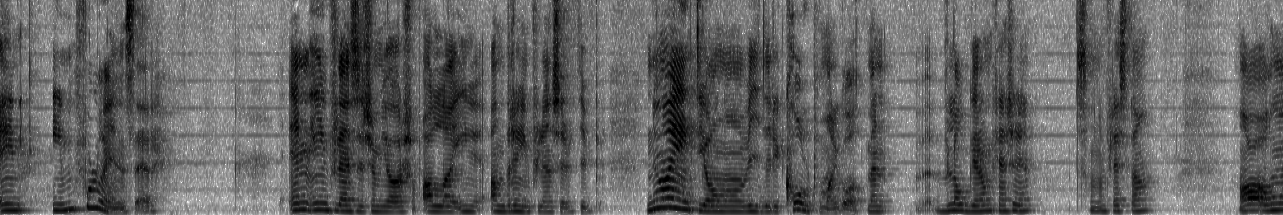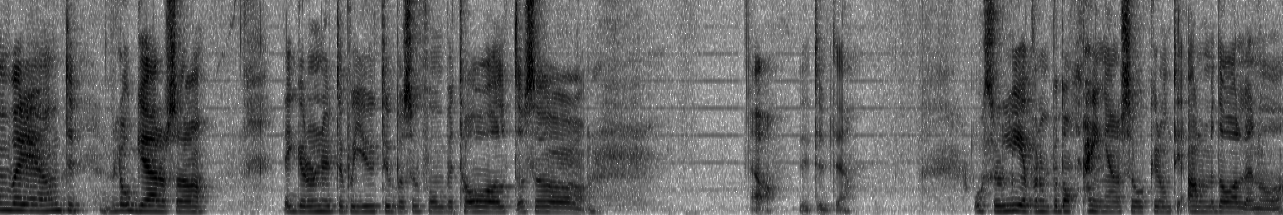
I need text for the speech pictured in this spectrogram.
En influencer. En influencer som gör som alla andra influencers typ. Nu har jag inte jag någon vidare koll på Margot men vloggar hon kanske? Som de flesta. Ja, hon, börjar, hon typ vloggar och så lägger hon ut det på Youtube och så får hon betalt och så... Ja, det är typ det. Och så lever hon på de pengarna och så åker hon till Almedalen och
